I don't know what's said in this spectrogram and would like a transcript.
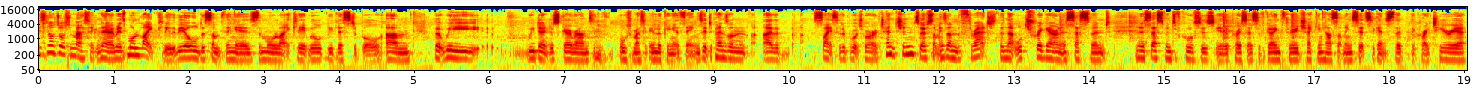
It's not automatic, no. I mean, it's more likely that the older something is, the more likely it will be listable. Um, but we we don't just go around sort of automatically looking at things. It depends on either sites that are brought to our attention. So if something's under threat, then that will trigger an assessment. An assessment, of course, is you know, the process of going through, checking how something sits against the, the criteria.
